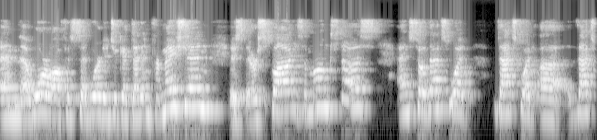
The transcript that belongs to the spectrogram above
and the war office said where did you get that information? Is there spies amongst us? And so that's what that's what uh, that's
